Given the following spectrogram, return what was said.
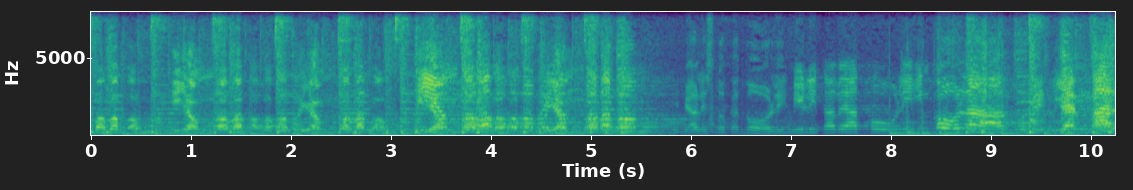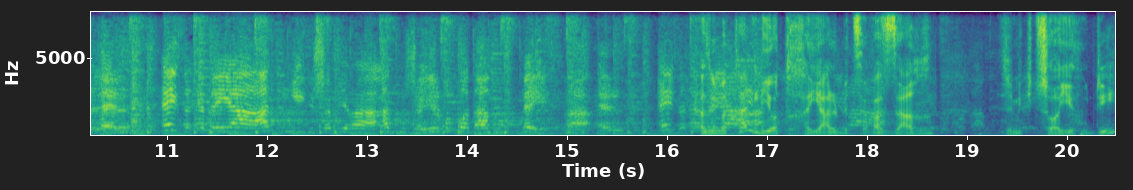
ba ba bum yum ba ba ba ba ba ba yum ba ba bum yum ba ba ba ba ba ba yum ba ba bum ביאליסטוק עד וולין, מליטא ועד פולין, עם כל העבודנו ימלל. איזה חבריה עד יידיש הבירה, עד שירבו כבודם בישראל. אז ממתי להיות חייל בצבא זר זה מקצוע יהודי?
